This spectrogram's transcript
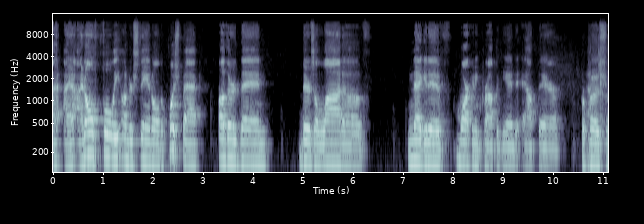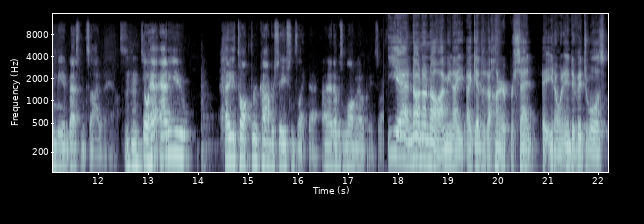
I, I, I don't fully understand all the pushback other than there's a lot of negative marketing propaganda out there proposed from the investment side of the house. Mm-hmm. So how, how, do you how do you talk through conversations like that? That was a long opening. Sorry. Yeah, no, no, no. I mean, I, I get it hundred percent. You know, when individuals,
